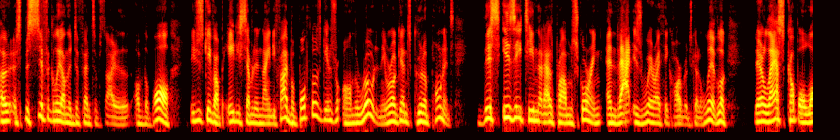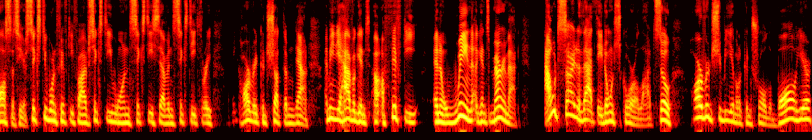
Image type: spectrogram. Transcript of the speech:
uh, specifically on the defensive side of the, of the ball. They just gave up 87 and 95, but both those games were on the road and they were against good opponents. This is a team that has problems scoring, and that is where I think Harvard's going to live. Look, their last couple of losses here 61 55, 61, 67, 63. I think Harvard could shut them down. I mean, you have against a 50 and a win against Merrimack. Outside of that, they don't score a lot. So Harvard should be able to control the ball here.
